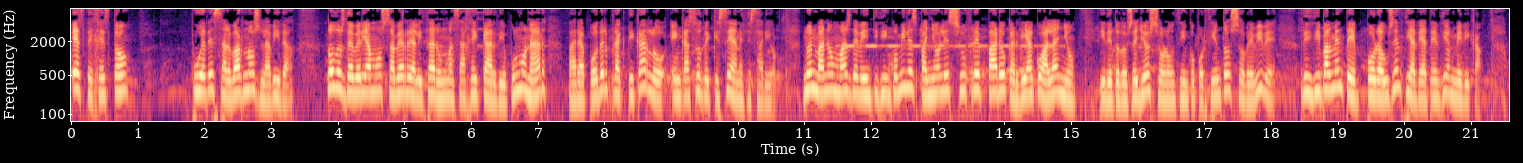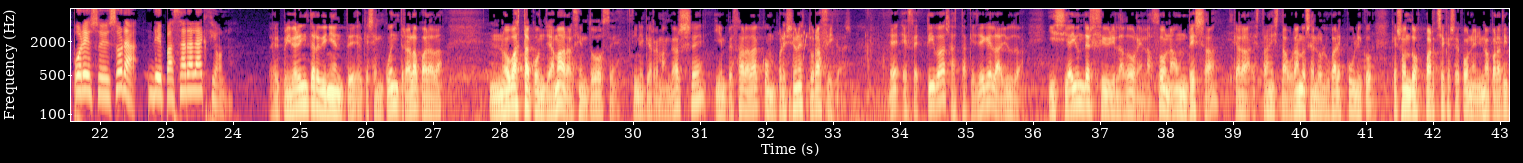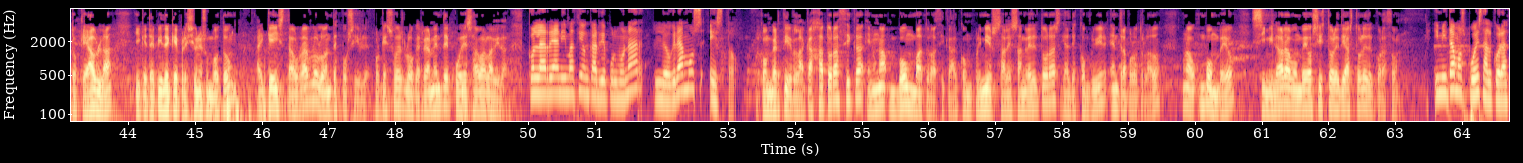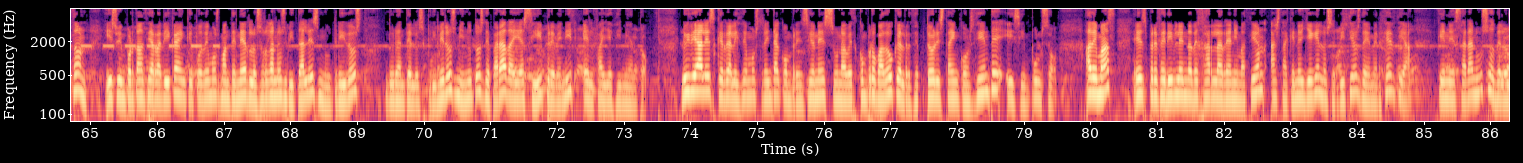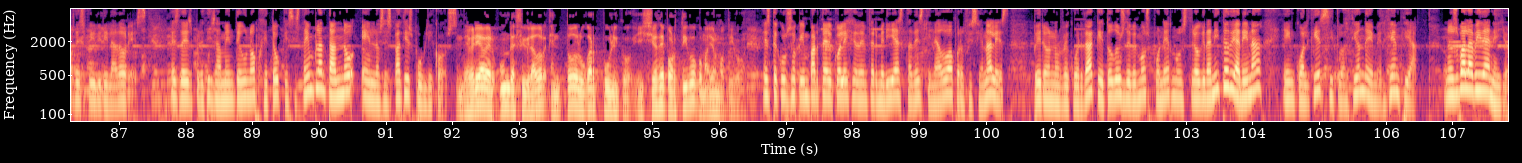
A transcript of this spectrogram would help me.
Este gesto puede salvarnos la vida. Todos deberíamos saber realizar un masaje cardiopulmonar para poder practicarlo en caso de que sea necesario. No en vano, más de 25.000 españoles sufren paro cardíaco al año y de todos ellos solo un 5% sobrevive, principalmente por ausencia de atención médica. Por eso es hora de pasar a la acción. El primer interviniente, el que se encuentra a la parada, no basta con llamar al 112, tiene que remangarse y empezar a dar compresiones torácicas. ¿eh? efectivas hasta que llegue la ayuda. Y si hay un desfibrilador en la zona, un DESA, que ahora están instaurándose en los lugares públicos, que son dos parches que se ponen y un aparatito que habla y que te pide que presiones un botón, hay que instaurarlo lo antes posible, porque eso es lo que realmente puede salvar la vida. Con la reanimación cardiopulmonar logramos esto convertir la caja torácica en una bomba torácica. Al comprimir sale sangre del tórax y al descomprimir entra por otro lado. un bombeo similar al bombeo sístole-diástole del corazón. Imitamos pues al corazón y su importancia radica en que podemos mantener los órganos vitales nutridos durante los primeros minutos de parada y así prevenir el fallecimiento. Lo ideal es que realicemos 30 comprensiones una vez comprobado que el receptor está inconsciente y sin pulso. Además, es preferible no dejar la reanimación hasta que no lleguen los servicios de emergencia, quienes harán uso de los desfibriladores. Este es precisamente un objeto que se está implantando en los espacios públicos. Debería haber un desfibrilador en todo lugar público y si es deportivo, con mayor motivo. Este curso que imparte el Colegio de Enfermería está destinado a profesionales, pero nos recuerda que todos debemos poner nuestro granito de arena en cualquier situación de emergencia. Nos va la vida en ello.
